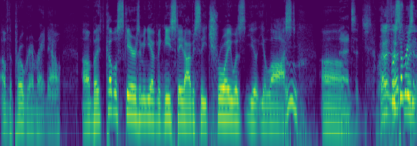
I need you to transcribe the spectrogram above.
of the program right now. Um, but a couple scares. I mean, you have McNeese State. Obviously, Troy was you you lost. Um, That's a That- For that's some reason,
